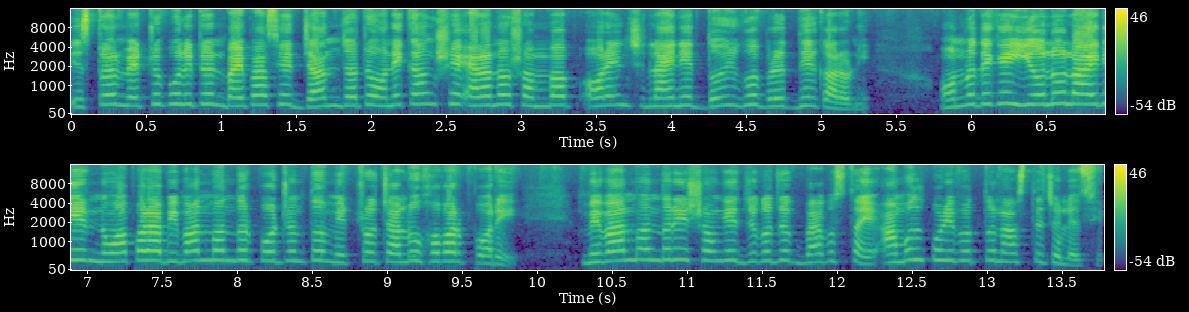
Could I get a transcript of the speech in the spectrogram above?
ইস্টার্ন মেট্রোপলিটন বাইপাসের যানজট অনেকাংশে এড়ানো সম্ভব অরেঞ্জ লাইনের দৈর্ঘ্য বৃদ্ধির কারণে। অন্যদিকে ইয়েলো লাইনের নোয়াপাড়া বিমানবন্দর পর্যন্ত মেট্রো চালু হওয়ার পরে বিমানবন্দরের সঙ্গে যোগাযোগ ব্যবস্থায় আমূল পরিবর্তন আসতে চলেছে।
